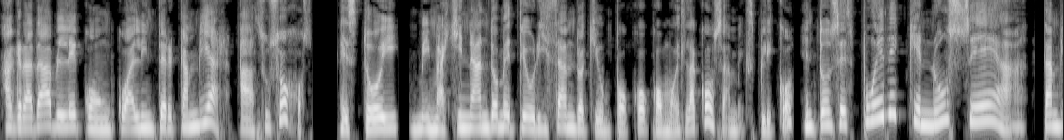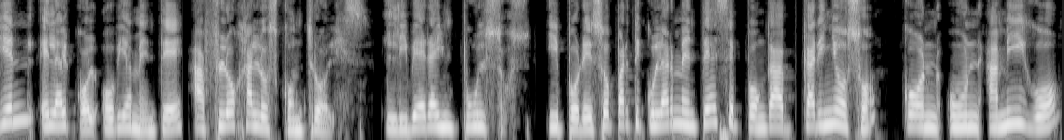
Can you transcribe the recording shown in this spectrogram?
agradable con cual intercambiar a sus ojos. Estoy imaginándome, teorizando aquí un poco cómo es la cosa, ¿me explico? Entonces puede que no sea. También el alcohol obviamente afloja los controles libera impulsos y por eso particularmente se ponga cariñoso con un amigo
